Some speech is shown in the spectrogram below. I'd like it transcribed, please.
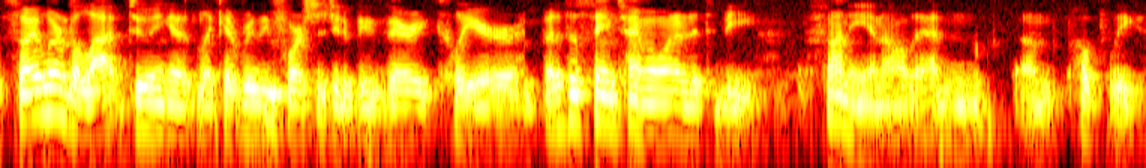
So I learned a lot doing it. Like it really forces you to be very clear, but at the same time, I wanted it to be funny and all that, and um, hopefully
